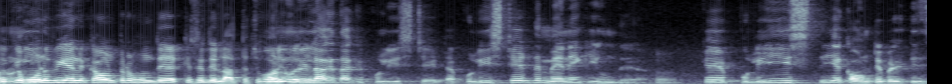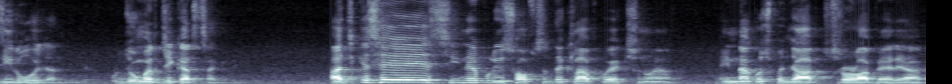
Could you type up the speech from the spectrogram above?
ਕਿਉਂਕਿ ਹੁਣ ਵੀ ਐਨਕਾਊਂਟਰ ਹੁੰਦੇ ਆ ਕਿਸੇ ਦੇ ਲੱਤ 'ਚ ਗੋਲੀ ਤੁਹਾਨੂੰ ਨਹੀਂ ਲੱਗਦਾ ਕਿ ਪੁਲਿਸ ਸਟੇਟ ਹੈ? ਪੁਲਿਸ ਸਟੇਟ ਦੇ ਮੈਨੇ ਕੀ ਹੁੰਦੇ ਆ? ਕਿ ਪੁਲਿਸ ਦੀ ਅਕਾਊਂਟੇਬਿਲਟੀ ਜ਼ੀਰੋ ਹੋ ਜਾਂਦੀ ਹੈ ਉਹ ਜੋ ਮਰਜ਼ੀ ਕਰ ਸਕਦੀ ਅੱਜ ਕਿਸੇ ਸੀਨੀਅਰ ਪੁਲਿਸ ਅਫਸਰ ਦੇ ਖਿਲਾਫ ਕੋਈ ਐਕਸ਼ਨ ਹੋਇਆ? ਇੰਨਾ ਕੁਝ ਪੰਜਾਬ 'ਚ ਰੌਲਾ ਪੈ ਰਿਹਾ।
